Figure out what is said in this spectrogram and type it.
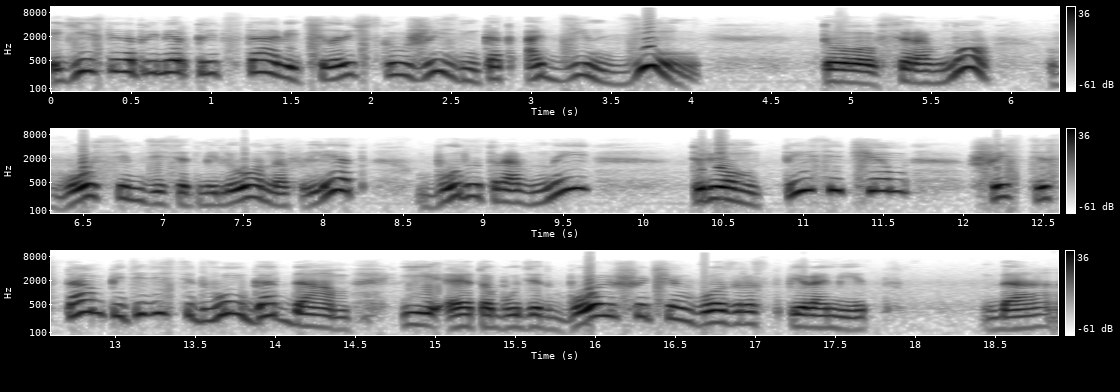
Если, например, представить человеческую жизнь как один день, то все равно 80 миллионов лет будут равны 3652 годам, и это будет больше, чем возраст пирамид. Да,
